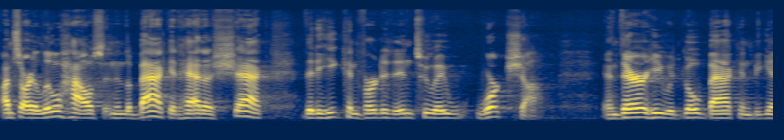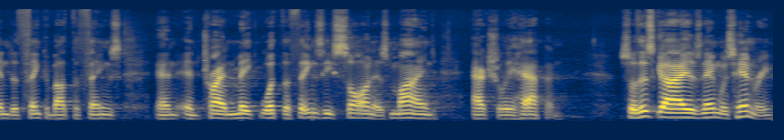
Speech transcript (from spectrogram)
I'm sorry, a little house, and in the back, it had a shack that he converted into a workshop. And there he would go back and begin to think about the things and, and try and make what the things he saw in his mind actually happen. So, this guy, his name was Henry,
